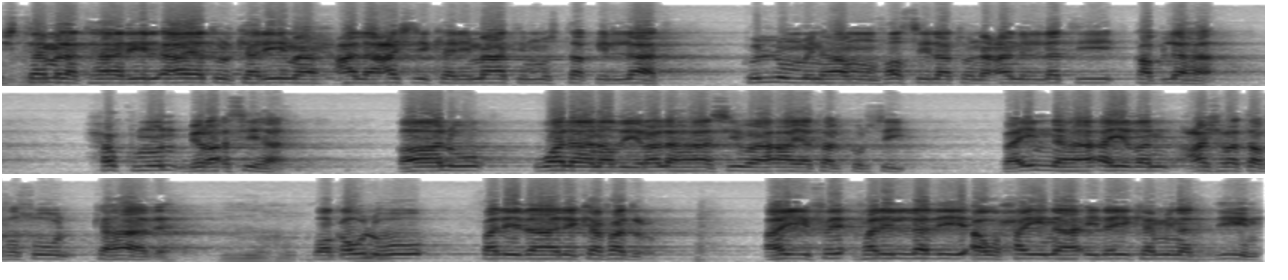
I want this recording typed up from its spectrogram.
اشتملت هذه الآية الكريمة على عشر كلمات مستقلات كل منها منفصلة عن التي قبلها. حكم برأسها. قالوا ولا نظير لها سوى آية الكرسي فإنها أيضا عشرة فصول كهذه. وقوله فلذلك فادع. أي فللذي أوحينا إليك من الدين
